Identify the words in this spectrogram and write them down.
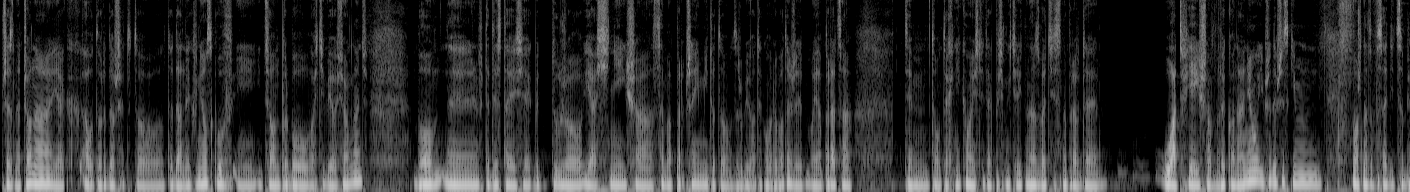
przeznaczona, jak autor doszedł do, do danych wniosków i, i co on próbował właściwie osiągnąć, bo y, wtedy staje się jakby dużo jaśniejsza sama, przynajmniej mi to, to zrobiło taką robotę, że moja praca tym, tą techniką, jeśli tak byśmy chcieli to nazwać, jest naprawdę łatwiejsza w wykonaniu i przede wszystkim można to wsadzić sobie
